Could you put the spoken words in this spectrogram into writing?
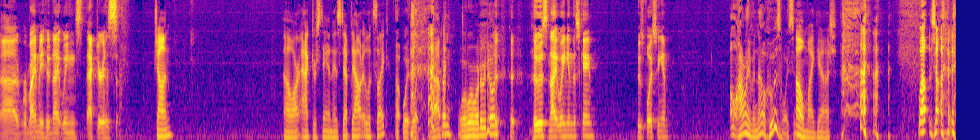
Uh, remind me who Nightwing's actor is. John. Oh, our actor Stan has stepped out. It looks like. Uh, wait, what happened? What, what, what are we doing? Who is Nightwing in this game? Who's voicing him? Oh, I don't even know who is voicing. Oh him? my gosh. well, John,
